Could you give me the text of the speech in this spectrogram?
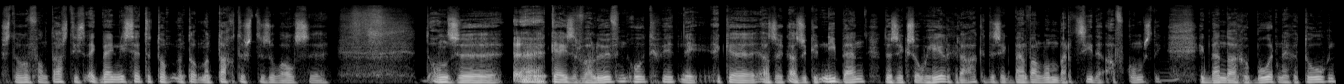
is toch fantastisch. Ik ben niet zitten tot, mijn- tot mijn tachtigste zoals eh, onze eh, keizer van Leuven ooit weet. Nee, ik, eh, als, ik, als ik het niet ben, dus ik zou heel graag... Dus ik ben van Lombardide afkomstig. Ik ben daar geboren en getogen.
